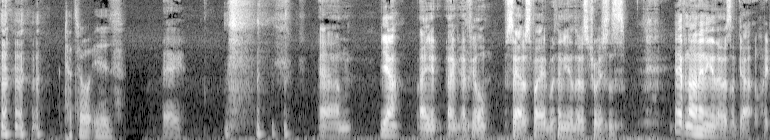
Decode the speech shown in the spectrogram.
Tetsuo is. Bay. Um, yeah, I, I I feel satisfied with any of those choices. If not any of those, I've got like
